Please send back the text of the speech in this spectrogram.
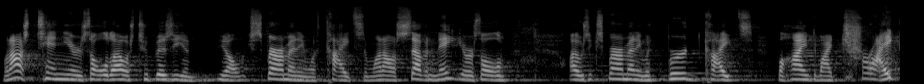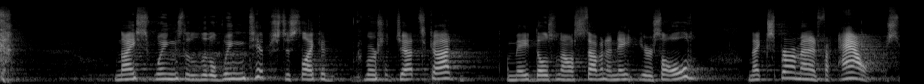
When I was 10 years old, I was too busy and you know experimenting with kites. And when I was seven and eight years old, I was experimenting with bird kites behind my trike. Nice wings with little wingtips, just like a commercial jet's got. I made those when I was seven and eight years old. And I experimented for hours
